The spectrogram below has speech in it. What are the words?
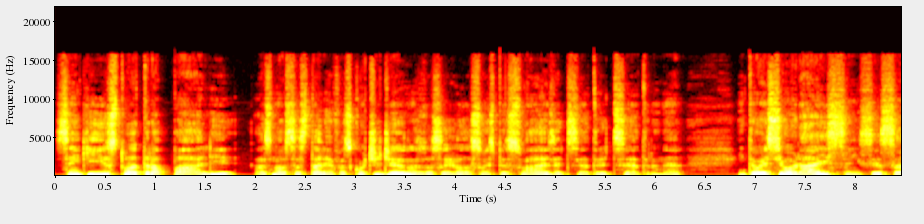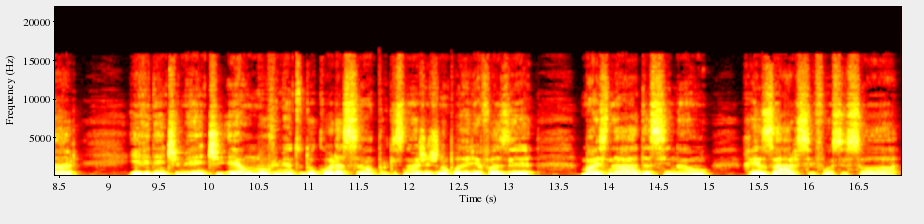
sem que isto atrapalhe as nossas tarefas cotidianas, as nossas relações pessoais, etc, etc, né? Então esse orar sem cessar, evidentemente, é um movimento do coração, porque senão a gente não poderia fazer mais nada senão rezar, se fosse só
